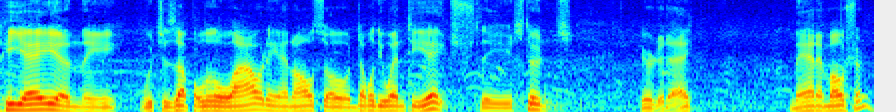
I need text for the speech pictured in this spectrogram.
PA and the which is up a little loud, and also WNTH, the students here today. Man in motion.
